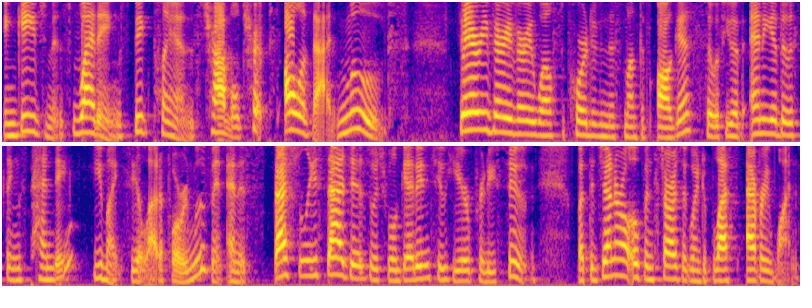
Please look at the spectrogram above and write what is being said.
engagements, weddings, big plans, travel, trips, all of that, moves. Very, very, very well supported in this month of August. So if you have any of those things pending, you might see a lot of forward movement, and especially Sages, which we'll get into here pretty soon. But the general open stars are going to bless everyone.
